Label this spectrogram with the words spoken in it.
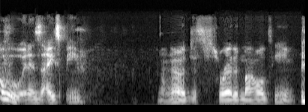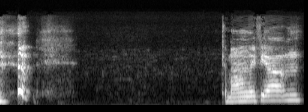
Ooh, it has ice beam. I know, it just shredded my whole team. Come on, Leafeon.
